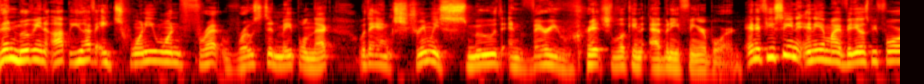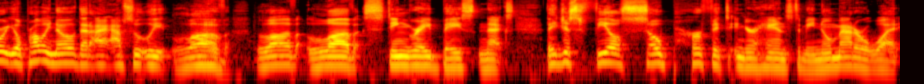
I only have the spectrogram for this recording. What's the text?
Then moving up, you have a 21 fret roasted maple neck with an extremely smooth and very rich looking ebony fingerboard. And if you've seen any of my videos before, you'll probably know that I absolutely love, love, love Stingray bass necks. They just feel so perfect in your hands to me no matter what.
